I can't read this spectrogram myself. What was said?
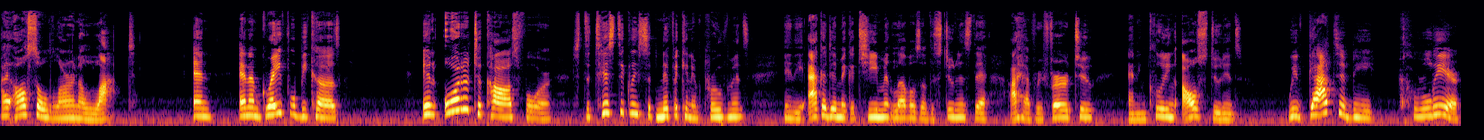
I also learn a lot. And and I'm grateful because in order to cause for statistically significant improvements in the academic achievement levels of the students that I have referred to, and including all students, We've got to be clear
